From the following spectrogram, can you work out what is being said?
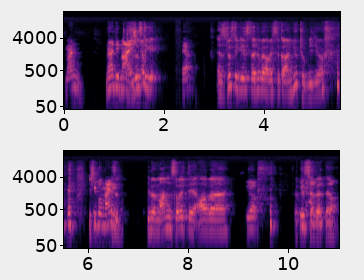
Mann. Ne? Die das meisten. Lustige, ja. also das Lustige ist, darüber habe ich sogar ein YouTube-Video. Über Mann. Also, über Mann sollte aber ja. verbessert Genau. werden.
